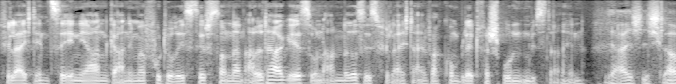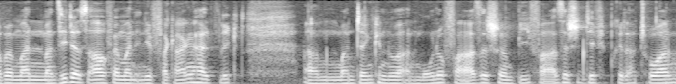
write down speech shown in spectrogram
vielleicht in zehn Jahren gar nicht mehr futuristisch, sondern Alltag ist und anderes ist vielleicht einfach komplett verschwunden bis dahin. Ja, ich, ich glaube, man, man sieht das auch, wenn man in die Vergangenheit blickt. Ähm, man denke nur an monophasische und biphasische Defibrillatoren.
